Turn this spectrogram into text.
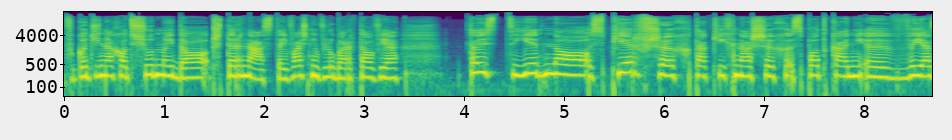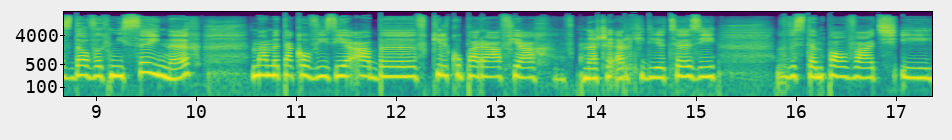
w godzinach od 7 do 14 właśnie w Lubartowie to jest jedno z pierwszych takich naszych spotkań y, wyjazdowych, misyjnych. Mamy taką wizję, aby w kilku parafiach w naszej archidiecezji występować i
